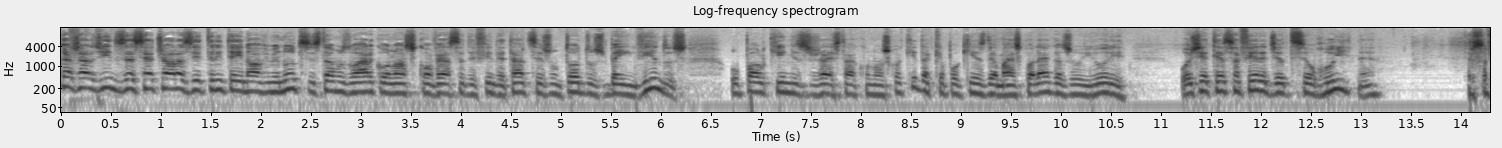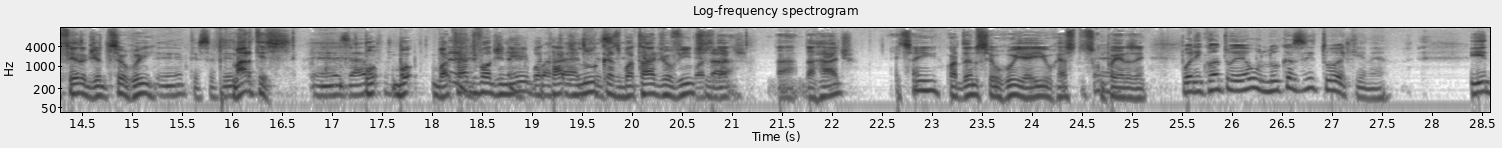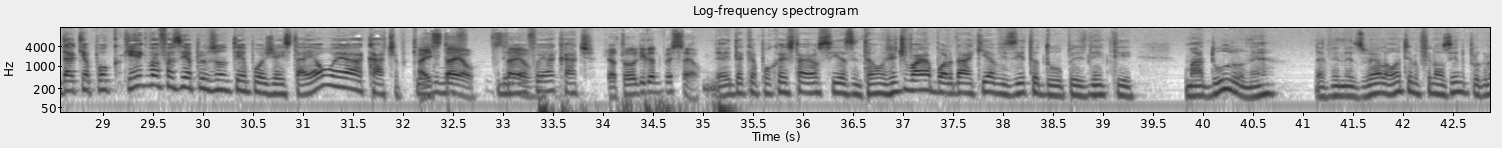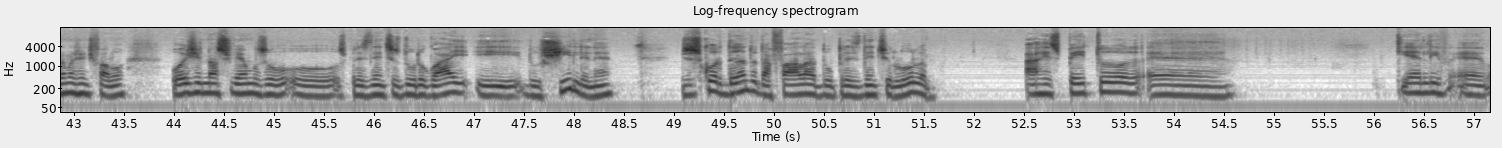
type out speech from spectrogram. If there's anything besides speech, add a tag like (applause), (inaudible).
Lucas Jardim, 17 horas e 39 minutos. Estamos no ar com o nosso Conversa de Fim de Tarde. Sejam todos bem-vindos. O Paulo Kines já está conosco aqui, daqui a pouquinho os demais colegas, o Yuri. Hoje é terça-feira, dia do seu Rui, né? Terça-feira, dia do seu Rui. É, terça-feira. Martes. É, exato. Bo, bo, boa (laughs) tarde, Valdinei. Boa, Boa tarde, tarde, Lucas. Boa tarde, ouvintes Boa tarde. Da, da, da rádio. É isso aí, guardando seu Rui aí, o resto dos companheiros aí. Por enquanto eu, o Lucas e tu aqui, né? E daqui a pouco, quem é que vai fazer a previsão do tempo hoje? É a Estael ou é a Kátia? Porque A Estael, Estael. foi a Kátia. Já tô ligando pro Excel. E aí daqui a pouco a Estael Cias. Então a gente vai abordar aqui a visita do presidente Maduro, né? Da Venezuela. Ontem no finalzinho do programa a gente falou. Hoje nós tivemos o- o- os presidentes do Uruguai e do Chile, né? Discordando da fala do presidente Lula a respeito é, que ele é,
